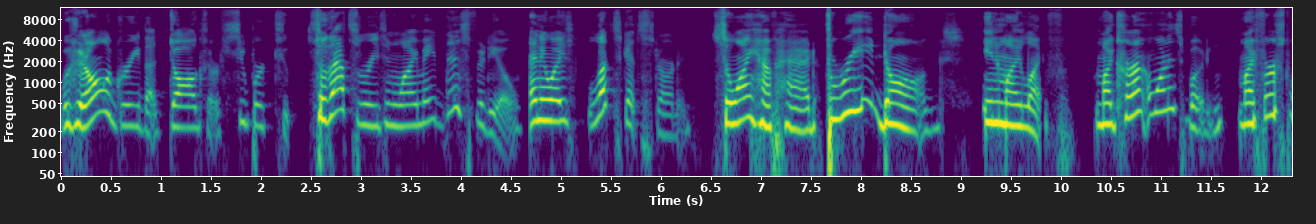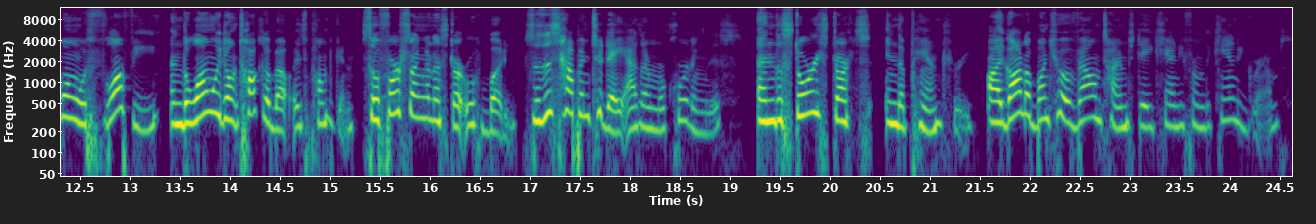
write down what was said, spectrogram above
we can all agree that dogs are super cute. So that's the reason why I made this video. Anyways, let's get started. So I have had three dogs in my life. My current one is Buddy, my first one was Fluffy, and the one we don't talk about is Pumpkin. So first I'm gonna start with Buddy. So this happened today as I'm recording this. And the story starts in the pantry. I got a bunch of Valentine's Day candy from the Candy Grams,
